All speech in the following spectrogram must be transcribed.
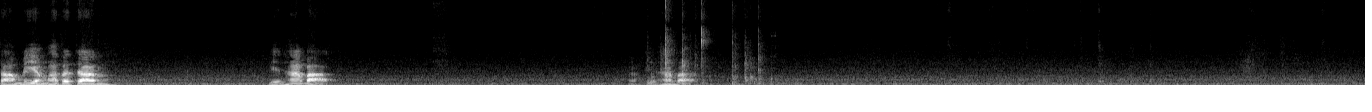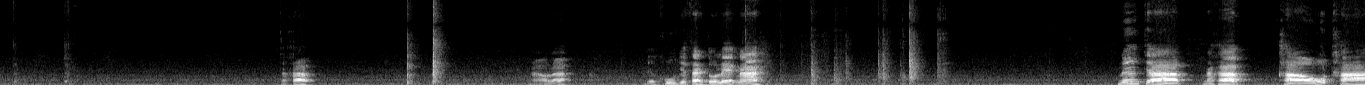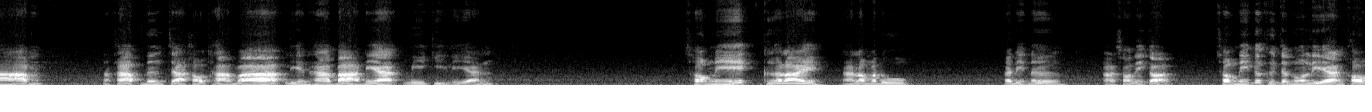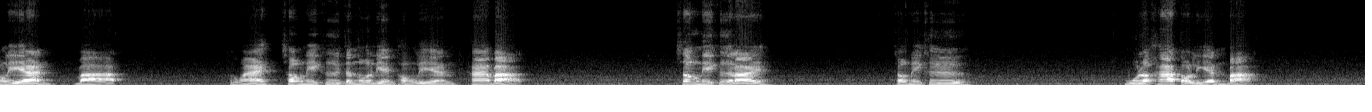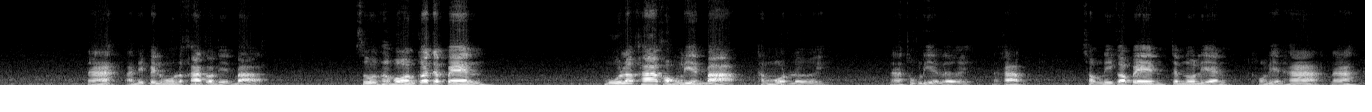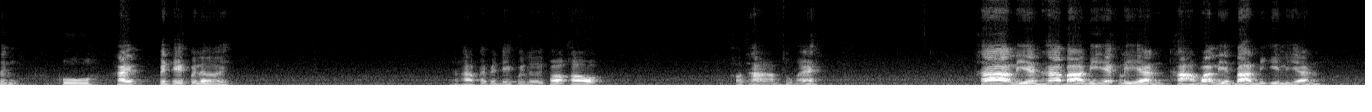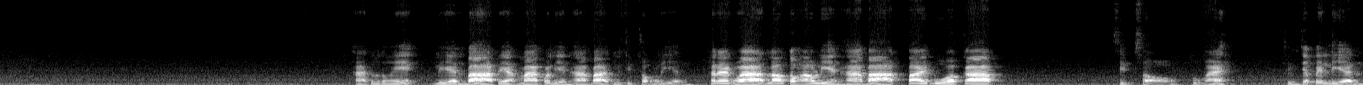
สามเหลี่ยมมหัศจรรย์เหรียญห้าบาทเหรียญห้าบาท นะครับ เอาละ เดี๋ยวครูจะใส่ตัวเลขนะ เนื่องจากนะครับเขาถามนะครับ เนื่องจากเขาถามว่าเหรียญ5บาทเนี้ยมีกี่เหรียญ ช่องนี้คืออะไรนะเรามาดูกันนิดนึงอ่าช่องนี้ก่อน ช่องนี้ก็คือจำนวนเหรียญของเหรียญบาท ถูกไหมช่องนี้คือจำนวนเหรียญของเหรียญ5บาท ช่องนี้คืออะไร ช่องนี้คือ มูลค่าต่อเหรียญบาท นะ อันนี้เป็นมูลค่าต่อเหรียญบาท ส่วนข้างบนก็จะเป็นมูลค่าของเหรียญบาททั้งหมดเลยนะทุกเหรียญเลยนะครับ ช่องนี้ก็เป็นจำนวนเหรียญของเหรียญ5นะ ซึ่งครูให้เป็น x ไปเลยนะครับ ให้เป็น x ไปเลย เพราะเขาเขาถามถูกไหมถ้าเหรียญ5บาทมี x เหรียญถามว่าเหรียญบาทมีกี่เหรียญ อ่าดูตรงนี้เหรียญบาทเนี่ยมากกว่าเหรียญ5บาทอยู่ 12 เหรียญแสดงว่าเราต้องเอาเหรียญ5บาทไปบวกกับ 12 ถูกไหมถึงจะเป็นเหรียญ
